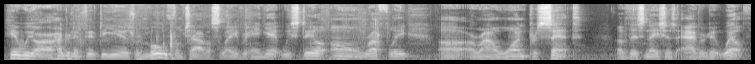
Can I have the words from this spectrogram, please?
Here we are 150 years removed from chattel slavery, and yet we still own roughly uh, around 1% of this nation's aggregate wealth.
